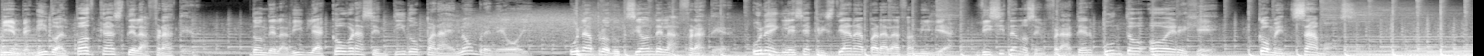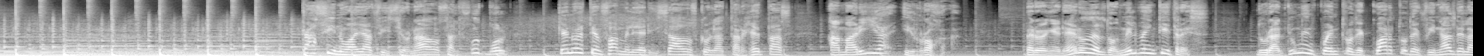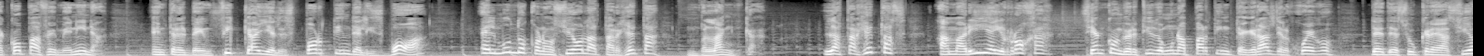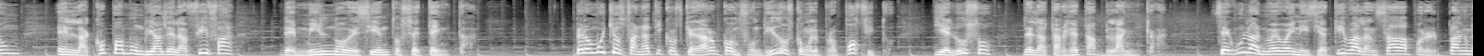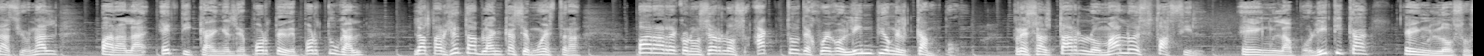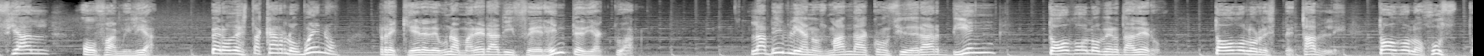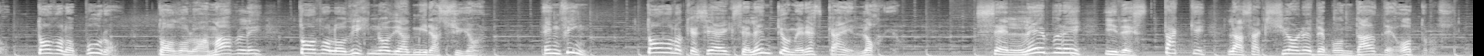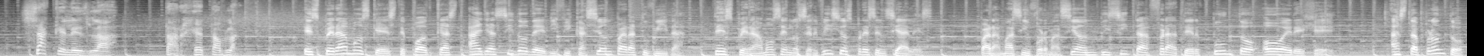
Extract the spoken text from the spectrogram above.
Bienvenido al podcast de la Frater, donde la Biblia cobra sentido para el hombre de hoy. Una producción de la Frater, una iglesia cristiana para la familia. Visítanos en frater.org. Comenzamos. Casi no hay aficionados al fútbol que no estén familiarizados con las tarjetas amarilla y roja. Pero en enero del 2023, durante un encuentro de cuarto de final de la Copa Femenina entre el Benfica y el Sporting de Lisboa, el mundo conoció la tarjeta blanca. Las tarjetas amarilla y roja se han convertido en una parte integral del juego desde su creación en la Copa Mundial de la FIFA de 1970. Pero muchos fanáticos quedaron confundidos con el propósito y el uso de la tarjeta blanca según la nueva iniciativa lanzada por el Plan Nacional para la Ética en el Deporte de Portugal, la tarjeta blanca se muestra para reconocer los actos de juego limpio en el campo. Resaltar lo malo es fácil en la política, en lo social o familiar, pero destacar lo bueno requiere de una manera diferente de actuar. La Biblia nos manda a considerar bien todo lo verdadero todo lo respetable, todo lo justo, todo lo puro, todo lo amable, todo lo digno de admiración. En fin, todo lo que sea excelente o merezca elogio. Celebre y destaque las acciones de bondad de otros. Sáqueles la tarjeta blanca. Esperamos que este podcast haya sido de edificación para tu vida. Te esperamos en los servicios presenciales para más información visita frater.org. Hasta pronto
